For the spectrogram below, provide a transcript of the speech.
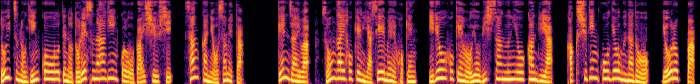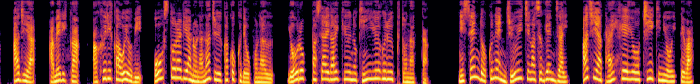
ドイツの銀行大手のドレスナー銀行を買収し、傘下に収めた。現在は損害保険や生命保険、医療保険及び資産運用管理や各種銀行業務などをヨーロッパ、アジア、アメリカ、アフリカ及びオーストラリアの70カ国で行うヨーロッパ最大級の金融グループとなった。2006年11月現在、アジア太平洋地域においては、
